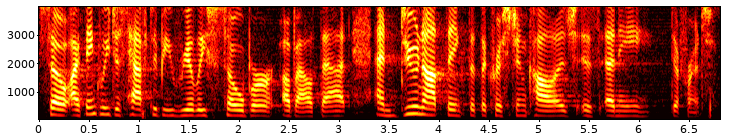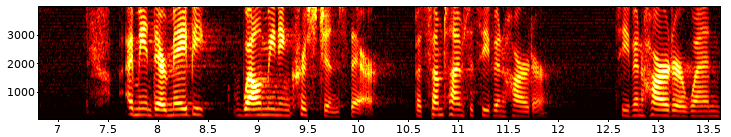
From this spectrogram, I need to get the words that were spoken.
So I think we just have to be really sober about that and do not think that the Christian college is any different. I mean, there may be well meaning Christians there, but sometimes it's even harder. It's even harder when,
